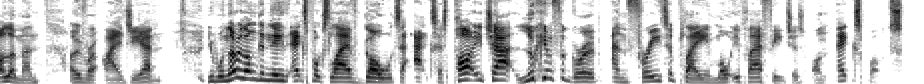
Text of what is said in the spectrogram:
Ullerman over at IGN. You will no longer need Xbox Live Gold to access party chat, looking for group, and free to play multiplayer features on Xbox.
